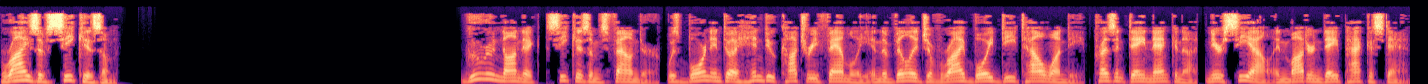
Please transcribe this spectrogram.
Rise of Sikhism Guru Nanak, Sikhism's founder, was born into a Hindu Khatri family in the village of Rai Boi di Talwandi present-day Nankana, near Sial in modern-day Pakistan.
